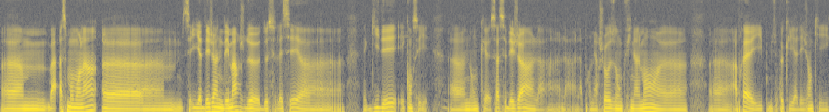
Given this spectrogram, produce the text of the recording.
bah, à ce moment-là, il y a déjà une démarche de, de se laisser guider et conseiller. Donc ça c'est déjà la, la- la première chose. Donc finalement, euh, après il, se peut qu'il y a des gens qui,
